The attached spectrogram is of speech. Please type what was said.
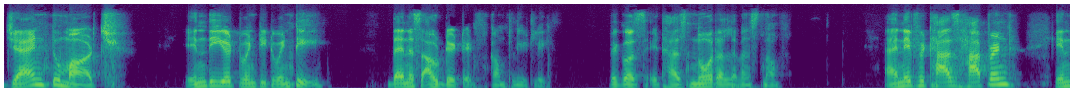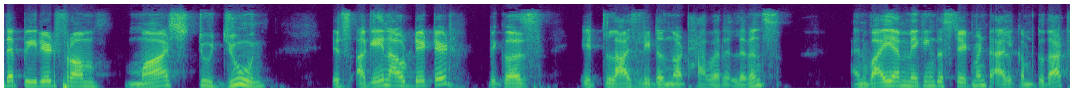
Jan to March in the year 2020, then it's outdated completely because it has no relevance now. And if it has happened in the period from March to June, it's again outdated because it largely does not have a relevance. And why I'm making this statement, I'll come to that.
